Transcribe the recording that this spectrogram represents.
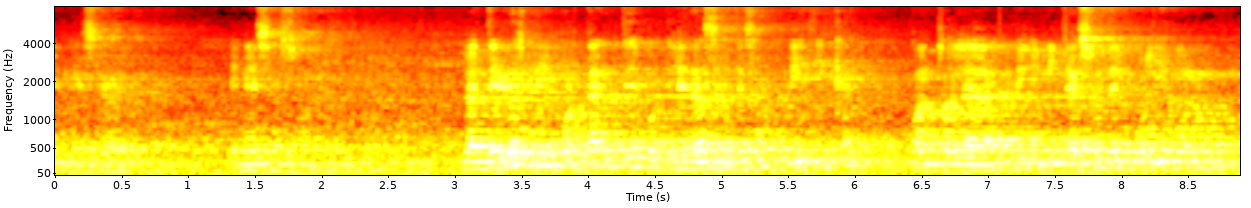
en esa, en esa zona. Lo anterior es muy importante porque le da certeza política cuanto a la delimitación del polígono,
